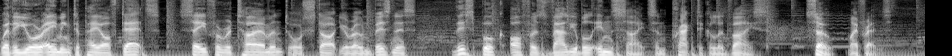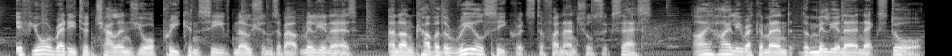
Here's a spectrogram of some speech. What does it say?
Whether you're aiming to pay off debts, save for retirement, or start your own business, this book offers valuable insights and practical advice. So, my friends, if you're ready to challenge your preconceived notions about millionaires and uncover the real secrets to financial success, I highly recommend The Millionaire Next Door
